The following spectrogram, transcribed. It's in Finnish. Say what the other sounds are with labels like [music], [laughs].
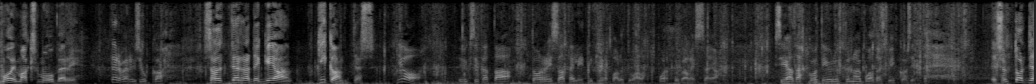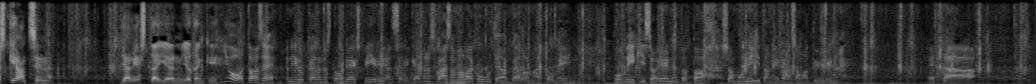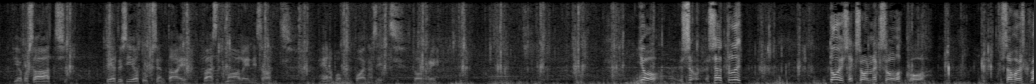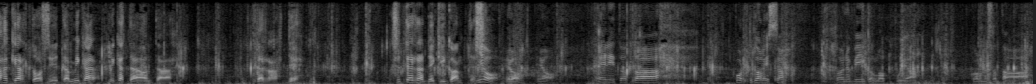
Moi, Max Muberi. Tervehdys Jukka. Sä olet Terra de Gean Gigantes. Joo, yksi tota, torri satelliittikilpailu tuolla Portugalissa ja sieltä kotiuduttu noin puolitoista viikkoa sitten. Eli se on Tour de Giantsin järjestäjien jotenkin... Joo, tää on se niin kuin käytännössä Tour de Experience, eli käytännössä vähän samalla kuin UTMP on näitä omia, omia kisoja ennen tota Chamonixta, niin vähän sama tyylinen. Että joko saat tietyn sijoituksen tai pääset maaliin, niin saat helpommin paikan sit torri. Joo, sä, sä tulit toiseksi, onneksi olkoon. Sä voisit vähän kertoa siitä, mikä, mikä tää on tää Terra de... Onko se Terra de Gigantes? Joo, joo, joo. Eli tota, Portugalissa toinen viikonloppu ja 300,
